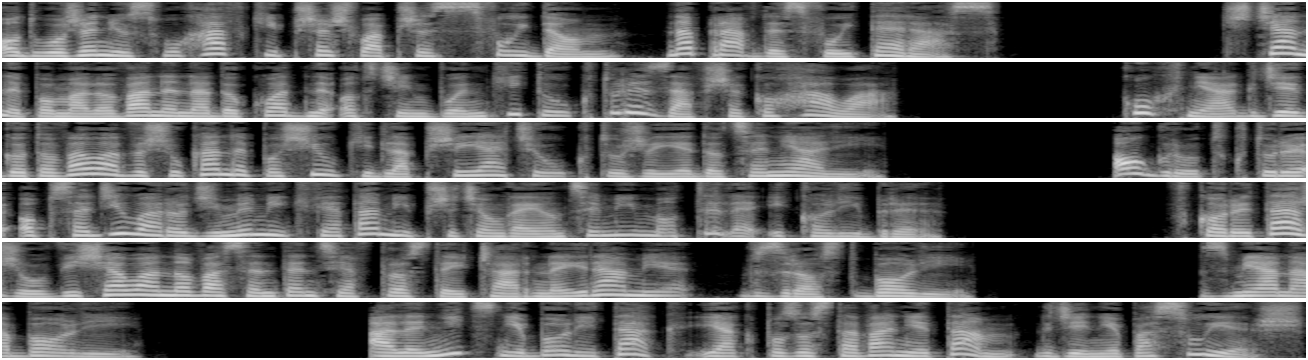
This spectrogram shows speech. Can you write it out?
odłożeniu słuchawki przeszła przez swój dom, naprawdę swój teraz. Ściany pomalowane na dokładny odcień błękitu, który zawsze kochała. Kuchnia, gdzie gotowała wyszukane posiłki dla przyjaciół, którzy je doceniali. Ogród, który obsadziła rodzimymi kwiatami przyciągającymi motyle i kolibry. W korytarzu wisiała nowa sentencja w prostej czarnej ramie, wzrost boli. Zmiana boli. Ale nic nie boli tak, jak pozostawanie tam, gdzie nie pasujesz.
